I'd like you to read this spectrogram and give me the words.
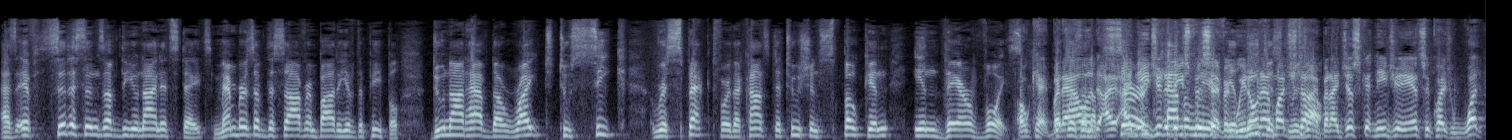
As if citizens of the United States, members of the sovereign body of the people, do not have the right to seek respect for the Constitution spoken in their voice. Okay, but It was an Alan, I, I need you to be specific. We don't have much time, but I just need you to answer the question. What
